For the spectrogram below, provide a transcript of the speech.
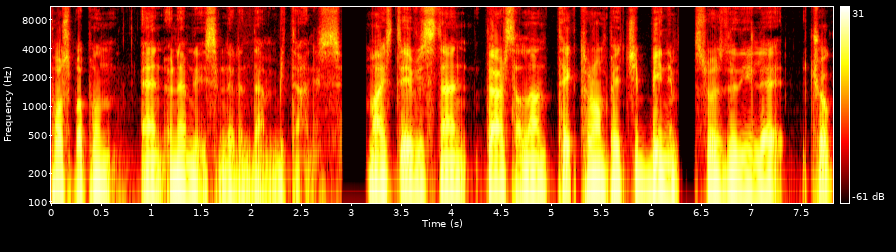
post bop'un en önemli isimlerinden bir tanesi. Miles Davis'ten ders alan tek trompetçi benim sözleriyle çok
